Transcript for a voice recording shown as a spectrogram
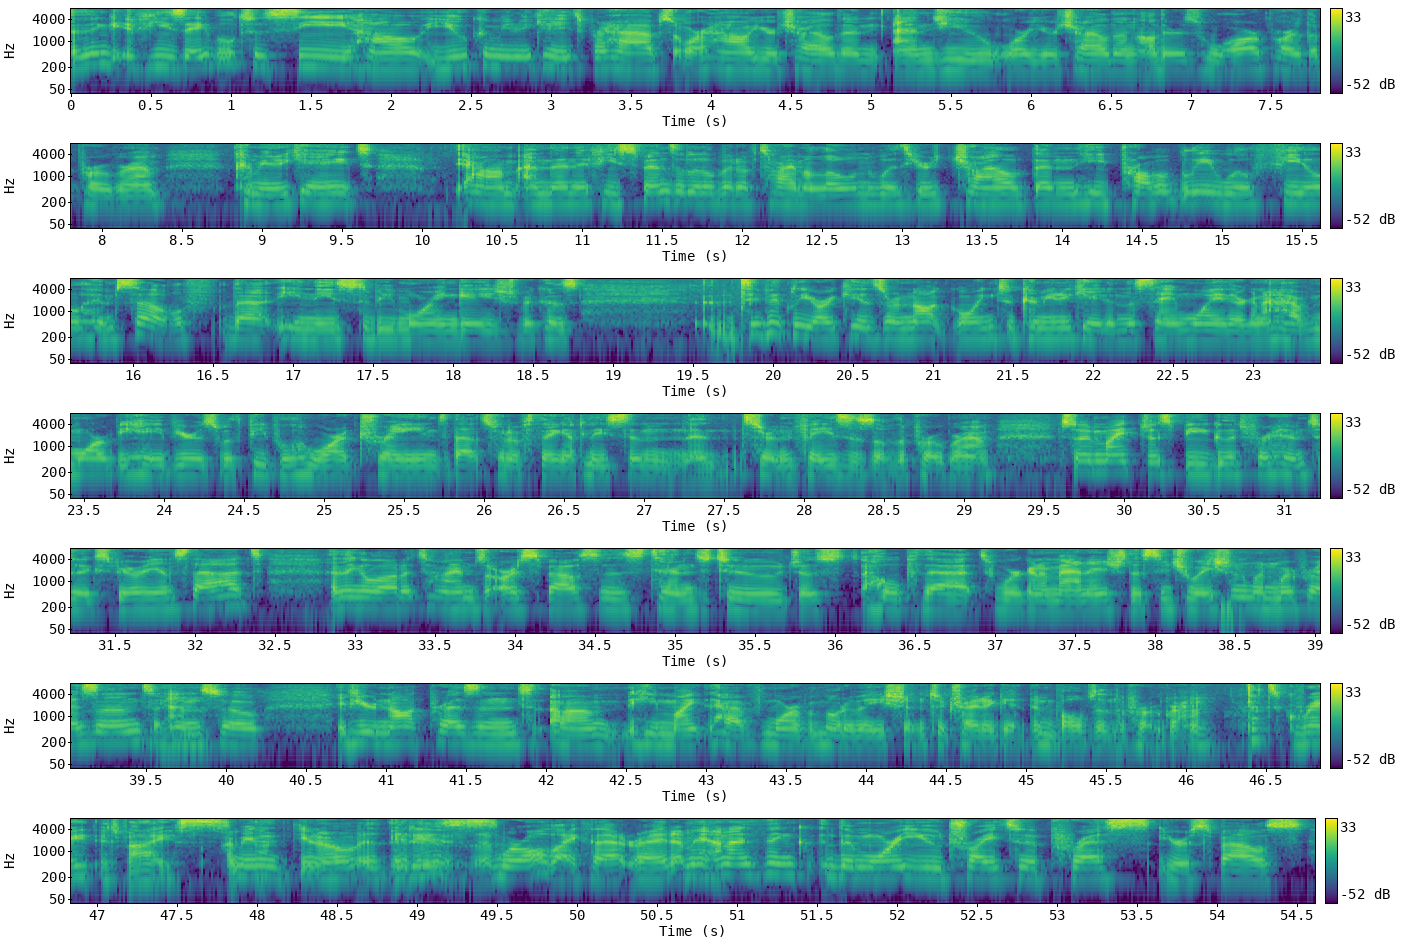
I think if he's able to see how you communicate, perhaps, or how your child and, and you, or your child and others who are part of the program communicate, um, and then if he spends a little bit of time alone with your child, then he probably will feel himself that he needs to be more engaged because typically our kids are not going to communicate in the same way. They're going to have more behaviors with people who aren't trained, that sort of thing, at least in, in, certain phases of the program. So it might just be good for him to experience that. I think a lot of times our spouses tend to just hope that we're going to manage the situation when we're present. Yeah. And so if you're not present, um, he might have more of a motivation to try to get involved in the program. That's great advice. I mean, you know, it, it, it is. is. We're all like that, right? I mean, and I think the more you try to press your spouse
